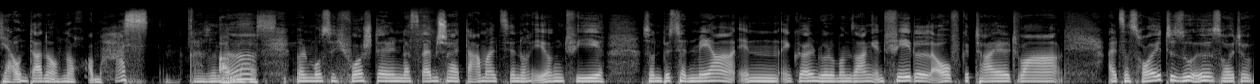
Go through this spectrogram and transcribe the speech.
Ja, und dann auch noch am Hasten. Also, ne, man muss sich vorstellen, dass Remscheid damals ja noch irgendwie so ein bisschen mehr in, in Köln, würde man sagen, in Fädel aufgeteilt war, als das heute so ist. Heute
